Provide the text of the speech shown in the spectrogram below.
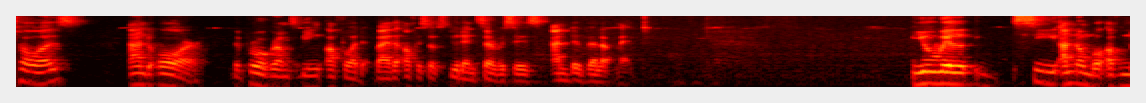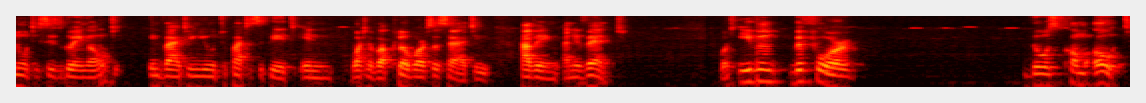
Towers and or the programs being offered by the Office of Student Services and Development. You will see a number of notices going out inviting you to participate in whatever club or society having an event. But even before those come out,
